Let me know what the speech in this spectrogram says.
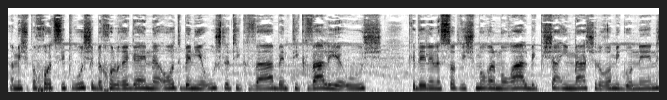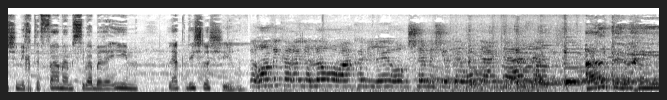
המשפחות סיפרו שבכל רגע הן נעות בין ייאוש לתקווה, בין תקווה לייאוש, כדי לנסות לשמור על מורל ביקשה אימה של רומי גונן, שנחטפה מהמסיבה ברעים, להקדיש לשיר. רומי כרגע לא רואה כנראה אור שמש יותר מדי בעזה. אל תלכי,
